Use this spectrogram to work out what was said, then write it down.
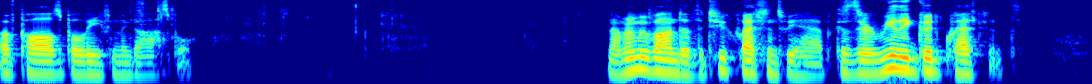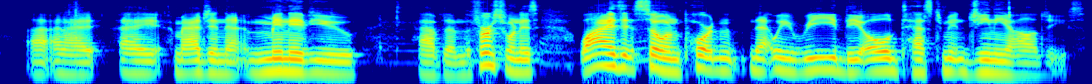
of Paul's belief in the gospel. Now I'm going to move on to the two questions we have because they're really good questions. Uh, and I, I imagine that many of you have them. The first one is why is it so important that we read the Old Testament genealogies?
